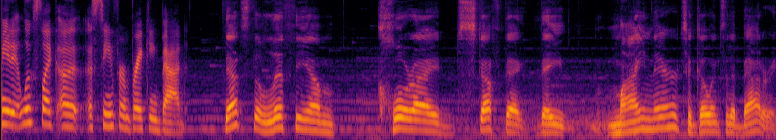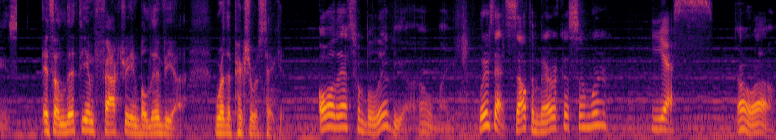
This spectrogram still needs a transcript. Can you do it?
I mean, it looks like a, a scene from Breaking Bad. That's the lithium chloride stuff that they mine there to go into the batteries. It's a lithium factory in Bolivia where the picture was taken. Oh, that's from Bolivia. Oh my God. Where's that? South America somewhere? Yes. Oh wow.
